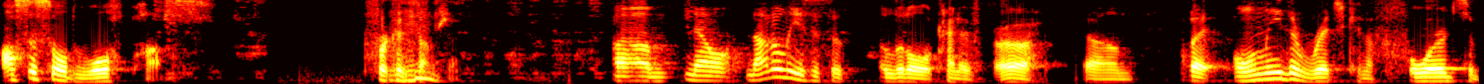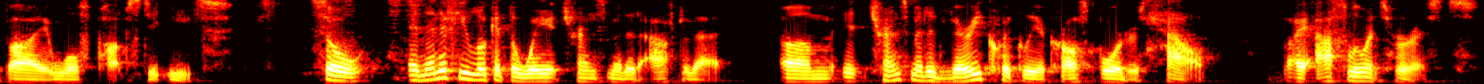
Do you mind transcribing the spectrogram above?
also sold wolf pups for mm-hmm. consumption. Um, now, not only is this a, a little kind of, uh, um, but only the rich can afford to buy wolf pups to eat. So, and then if you look at the way it transmitted after that, um, it transmitted very quickly across borders. How? By affluent tourists.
